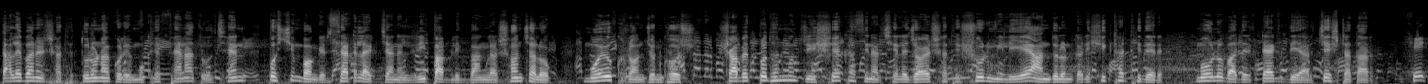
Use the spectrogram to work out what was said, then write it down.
তালেবানের সাথে তুলনা করে মুখে ফেনা তুলছেন পশ্চিমবঙ্গের স্যাটেলাইট চ্যানেল রিপাবলিক বাংলার সঞ্চালক ময়ূখ রঞ্জন ঘোষ। সাবেক প্রধানমন্ত্রী শেখ হাসিনার ছেলে জয়ের সাথে সুর মিলিয়ে আন্দোলনকারী শিক্ষার্থীদের মৌলবাদের ট্যাগ দেওয়ার চেষ্টা তার। শেখ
